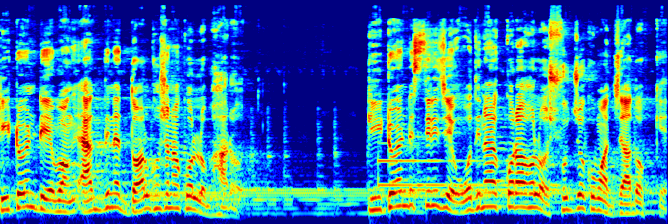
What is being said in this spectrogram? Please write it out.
টি টোয়েন্টি এবং একদিনের দল ঘোষণা করল ভারত। টি টোয়েন্টি সিরিজে অধিনায়ক করা হলো সূর্যকুমার যাদবকে।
